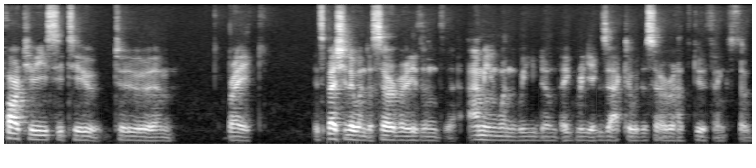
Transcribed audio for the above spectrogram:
far too easy to, to um, break, especially when the server isn't, I mean, when we don't agree exactly with the server how to do things. So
